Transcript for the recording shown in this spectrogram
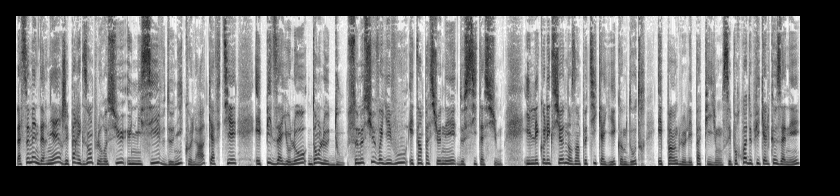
la semaine dernière, j'ai par exemple reçu une missive de Nicolas, cafetier et pizzaiolo dans le Doubs. Ce monsieur, voyez-vous, est un passionné de citations. Il les collectionne dans un petit cahier comme d'autres épinglent les papillons. C'est pourquoi depuis quelques années,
